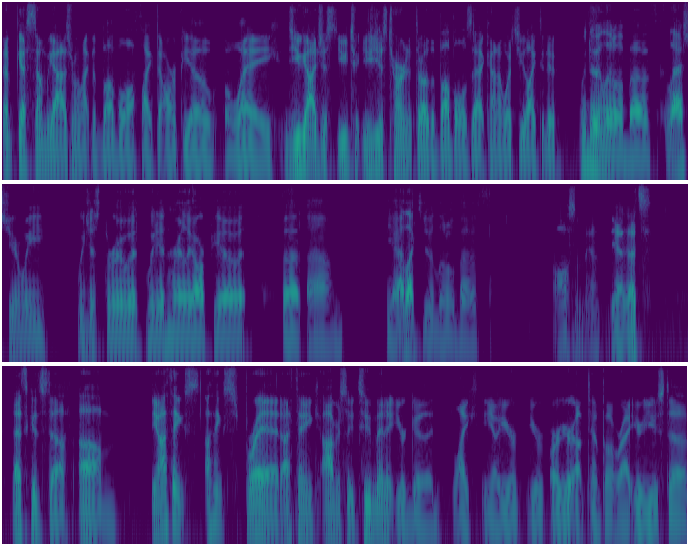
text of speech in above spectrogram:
I guess some guys run like the bubble off like the RPO away. Do you guys just you you just turn and throw the bubble? Is that kind of what you like to do? We do a little of both. Last year we we just threw it. We didn't really RPO it, but um, yeah, I'd like to do a little of both. Awesome, man. Yeah, that's that's good stuff. Um, you know, I think I think spread. I think obviously two minute you're good. Like you know, you're you're or you're up tempo, right? You're used to oh,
